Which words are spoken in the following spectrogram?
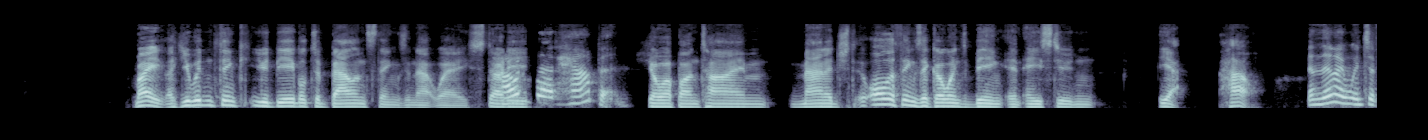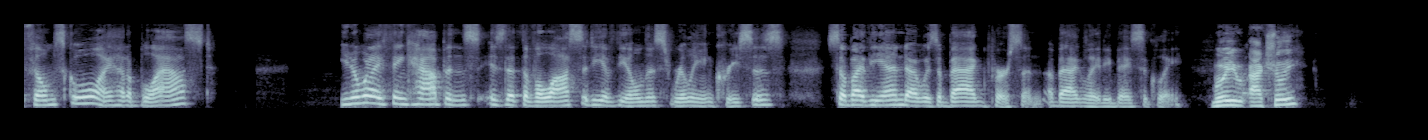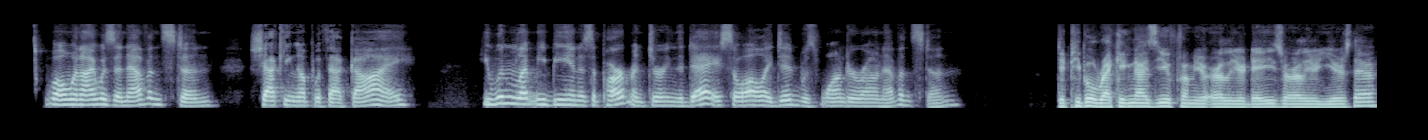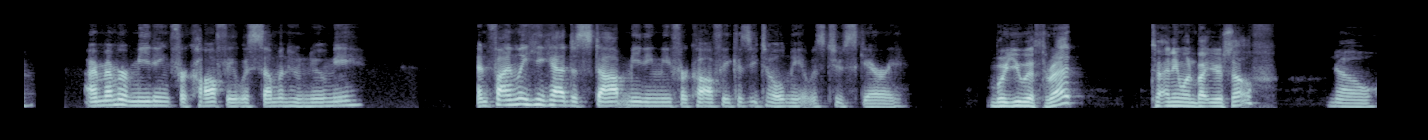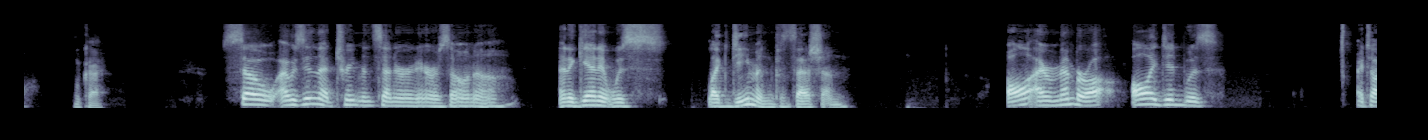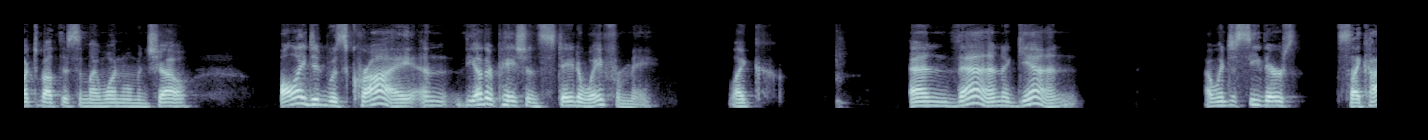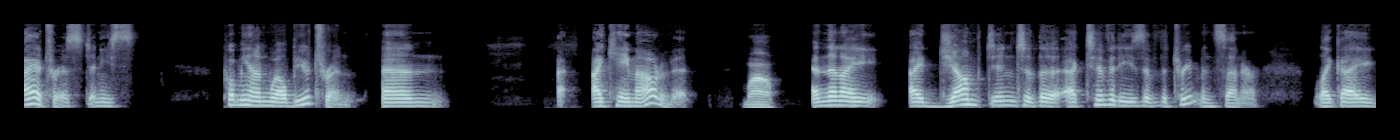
Right. Like you wouldn't think you'd be able to balance things in that way. Study How did that happen? show up on time, manage all the things that go into being an A student. Yeah. How? And then I went to film school. I had a blast. You know what I think happens is that the velocity of the illness really increases. So by the end, I was a bag person, a bag lady, basically. Were you actually? Well, when I was in Evanston, shacking up with that guy, he wouldn't let me be in his apartment during the day. So all I did was wander around Evanston. Did people recognize you from your earlier days or earlier years there? I remember meeting for coffee with someone who knew me. And finally, he had to stop meeting me for coffee because he told me it was too scary. Were you a threat to anyone but yourself? No. Okay. So I was in that treatment center in Arizona. And again, it was like demon possession. All I remember, all, all I did was, I talked about this in my one woman show. All I did was cry, and the other patients stayed away from me. Like, and then again, I went to see their psychiatrist, and he's put me on Wellbutrin, and I, I came out of it. Wow. And then I I jumped into the activities of the treatment center, like I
